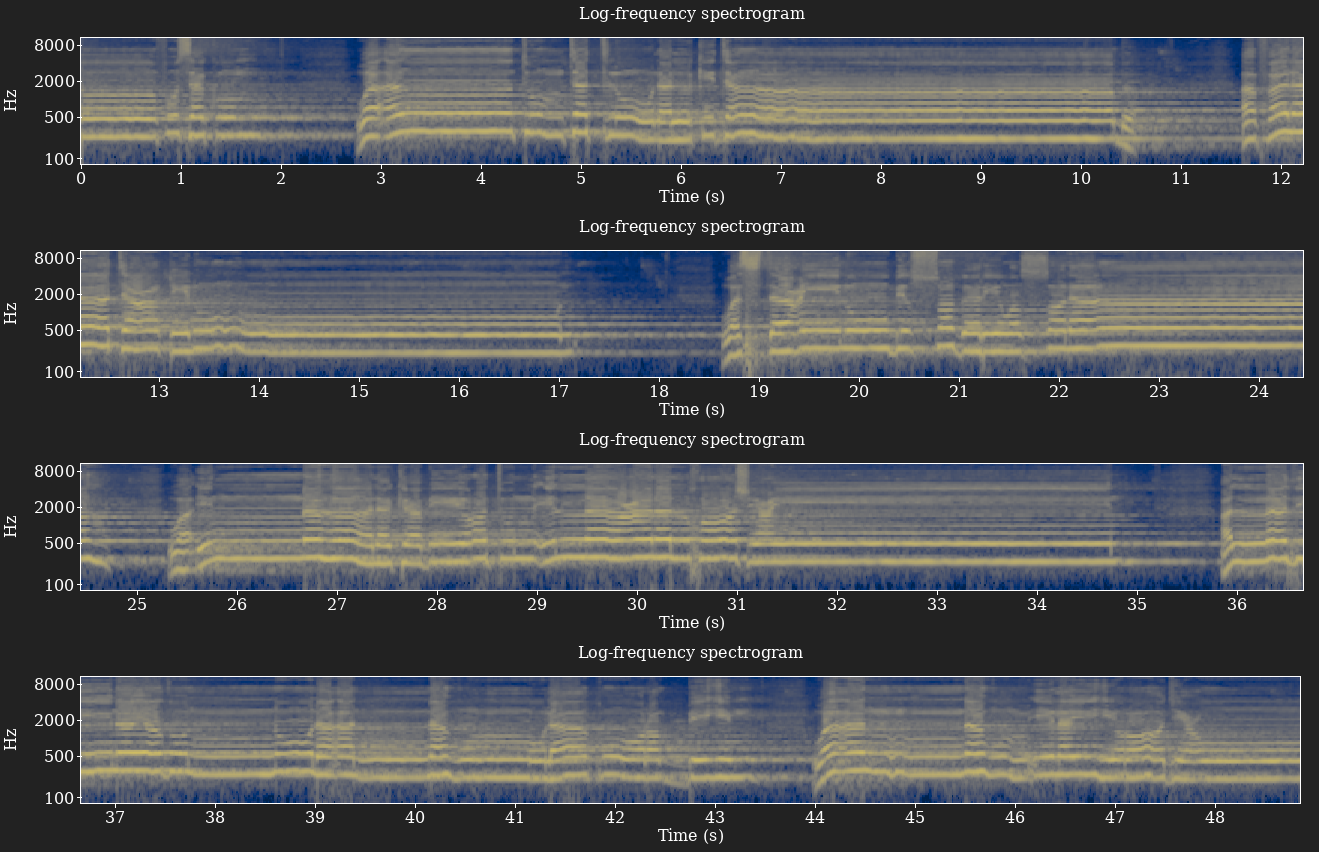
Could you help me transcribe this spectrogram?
أنفسكم وأنتم تتلون الكتاب أفلا تعقلون واستعينوا بالصبر والصلاة وإنها لكبيرة إلا على الخاشعين الذين يظنون أنهم ملاقو ربهم وأنهم إليه راجعون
